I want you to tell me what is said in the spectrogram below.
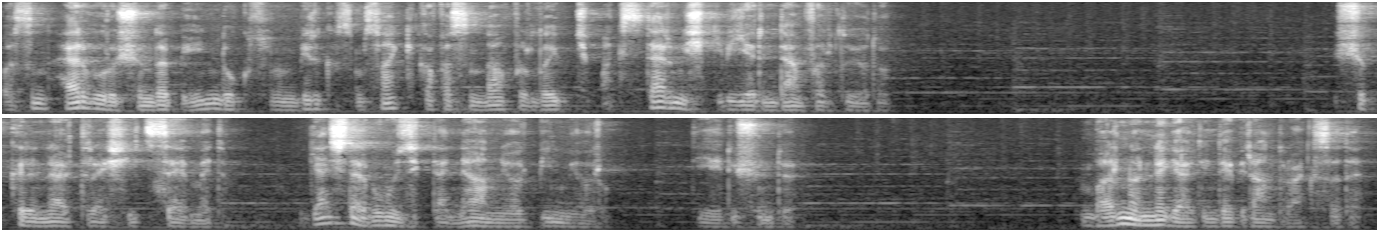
basın her vuruşunda beyin dokusunun bir kısmı sanki kafasından fırlayıp çıkmak istermiş gibi yerinden fırlıyordu. Şu Krinel Trash hiç sevmedim. Gençler bu müzikten ne anlıyor bilmiyorum diye düşündü. Barın önüne geldiğinde bir an duraksadı.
